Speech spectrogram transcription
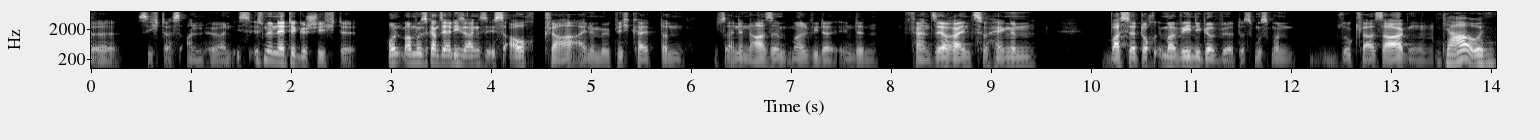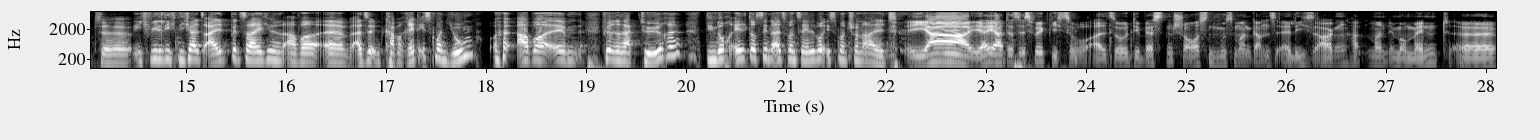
äh, sich das anhören. Es ist eine nette Geschichte. Und man muss ganz ehrlich sagen, es ist auch klar eine Möglichkeit, dann seine Nase mal wieder in den Fernseher reinzuhängen, was ja doch immer weniger wird, das muss man so klar sagen. Ja, und äh, ich will dich nicht als alt bezeichnen, aber äh, also im Kabarett ist man jung, aber ähm, für Redakteure, die noch älter sind als man selber, ist man schon alt. Ja, ja, ja, das ist wirklich so. Also die besten Chancen, muss man ganz ehrlich sagen, hat man im Moment. Äh,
